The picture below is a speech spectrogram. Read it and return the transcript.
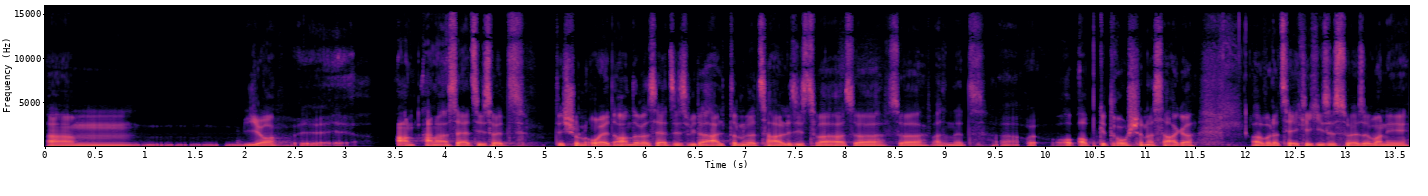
Ähm, ja, äh, einerseits ist halt das schon alt, andererseits ist wieder Alter nur eine Zahl. Es ist zwar so ein, so ein weiß nicht, abgedroschener Sager, aber tatsächlich ist es so, also wenn ich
